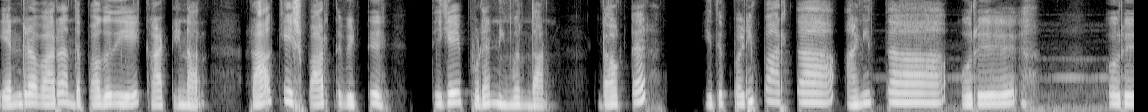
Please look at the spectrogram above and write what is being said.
என்றவாறு அந்த பகுதியை காட்டினார். ராகேஷ் பார்த்துவிட்டு திகைப்புடன் நிமிர்ந்தான். டாக்டர் இதுபடி பார்த்தா அனிதா ஒரு ஒரு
